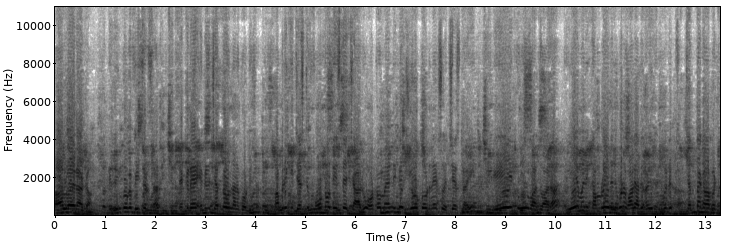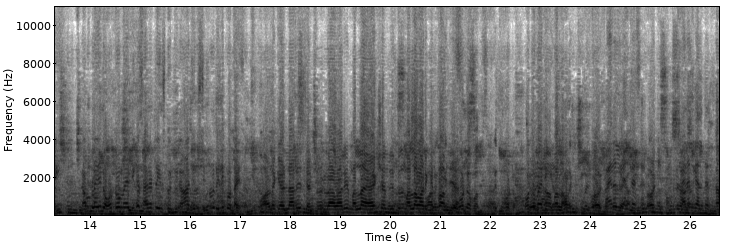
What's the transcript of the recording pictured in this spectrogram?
సాల్వ్ అయినాక ఇంకొక ఫీచర్ సార్ ఎక్కడే ఎక్కడ చెత్త ఉందనుకోండి సార్ పబ్లిక్ జస్ట్ ఫోటో తీస్తే చాలు ఆటోమేటిక్గా జియో కోఆర్డినేట్స్ వచ్చేస్తాయి. ఏ టూల్ ద్వారా ఏమని కంప్లైంట్ అని కూడా వాళ్ళు చెత్త కాబట్టి కంప్లైంట్ ఆటోమేటిక్గా శానిటరీ ఇన్స్పెక్టర్ ఆ జ్యూరిస్టిక్షన్లో వెళ్ళిపోతాయి సార్. వాళ్ళకి వెళ్ళాలి సెంటర్కి రావాలి మళ్ళా యాక్షన్ తీసుకుని మళ్ళా వాడికి ఇన్ఫార్మ్ చేయాలి. వెళ్తాయి ఆ,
